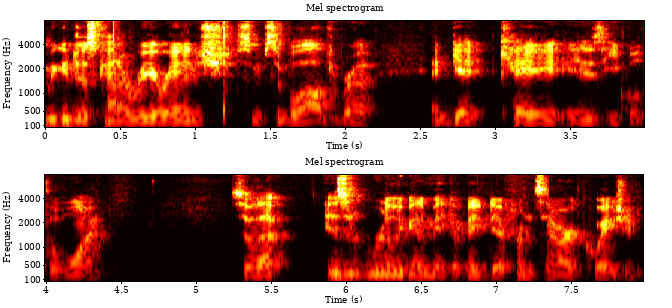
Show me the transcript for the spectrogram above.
We can just kind of rearrange some simple algebra and get k is equal to 1. So that isn't really going to make a big difference in our equation.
